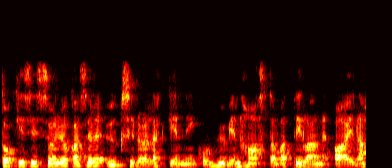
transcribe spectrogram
toki siis se on jokaiselle yksilöllekin niin kuin hyvin haastava tilanne aina.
